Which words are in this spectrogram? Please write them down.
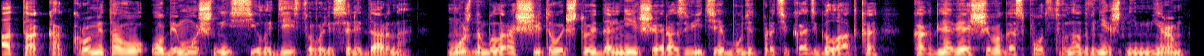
А так как, кроме того, обе мощные силы действовали солидарно, можно было рассчитывать, что и дальнейшее развитие будет протекать гладко как для вязчего господства над внешним миром,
